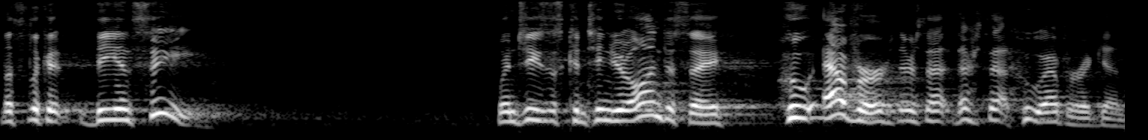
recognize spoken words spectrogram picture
Let's look at B and C when Jesus continued on to say, Whoever, there's that, there's that whoever again.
